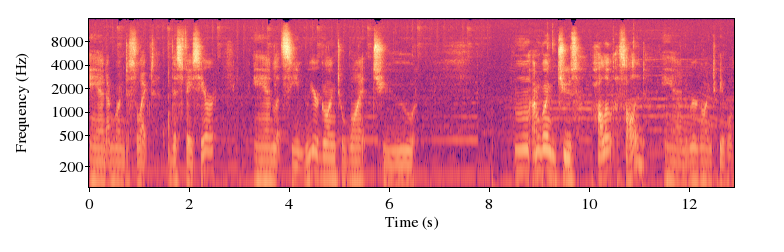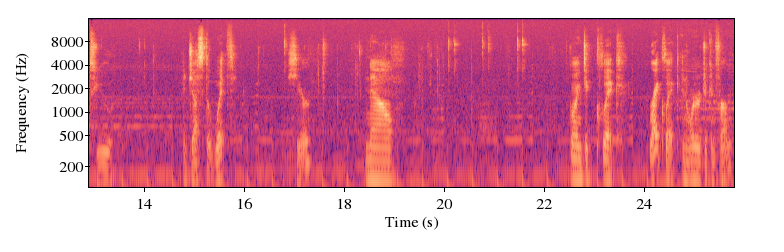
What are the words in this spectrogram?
And I'm going to select this face here and let's see we are going to want to mm, I'm going to choose hollow a solid and we're going to be able to adjust the width here. Now going to click right click in order to confirm.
